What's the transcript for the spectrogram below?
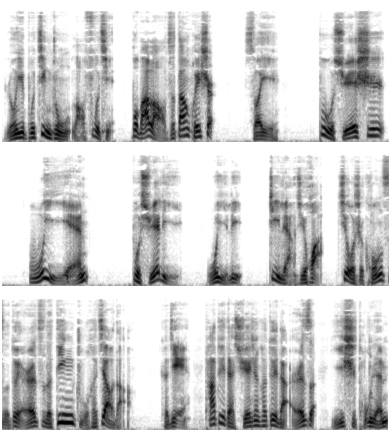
容易不敬重老父亲，不把老子当回事儿。所以，不学诗，无以言；不学礼，无以立。这两句话就是孔子对儿子的叮嘱和教导。可见，他对待学生和对待儿子一视同仁，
